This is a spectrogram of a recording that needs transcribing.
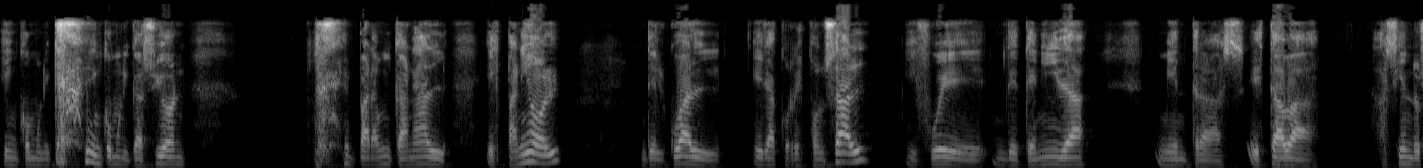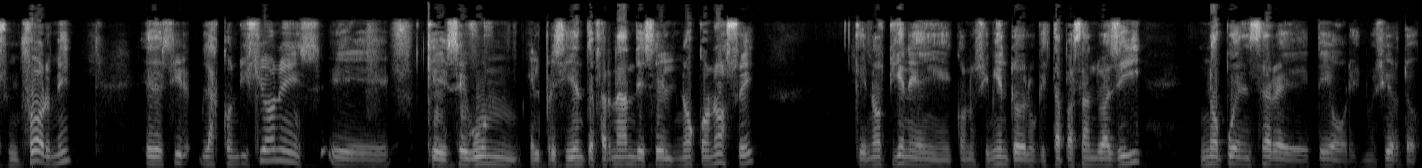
en comunicación para un canal español, del cual era corresponsal y fue detenida mientras estaba haciendo su informe. Es decir, las condiciones eh, que según el presidente Fernández él no conoce, que no tiene conocimiento de lo que está pasando allí, no pueden ser eh, peores, ¿no es cierto?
